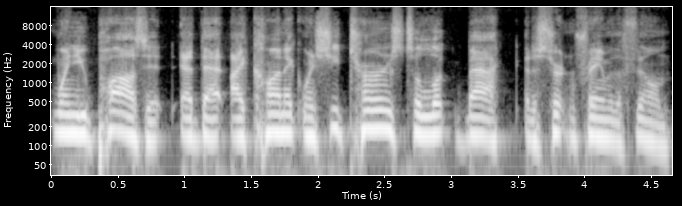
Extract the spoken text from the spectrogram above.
when you pause it at that iconic when she turns to look back at a certain frame of the film,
